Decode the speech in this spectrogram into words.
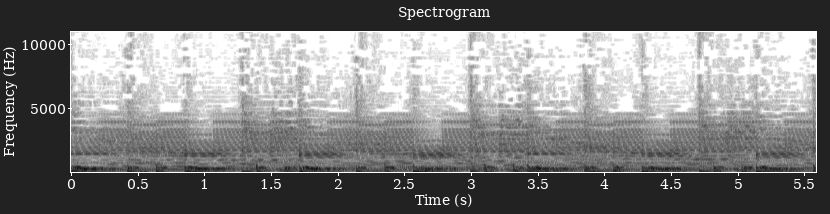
Thank you.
